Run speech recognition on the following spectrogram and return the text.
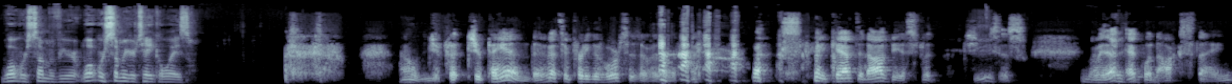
What were some of your What were some of your takeaways? Oh, Japan, they've got some pretty good horses over there. I mean, Captain Obvious, but Jesus. I mean, that Equinox thing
